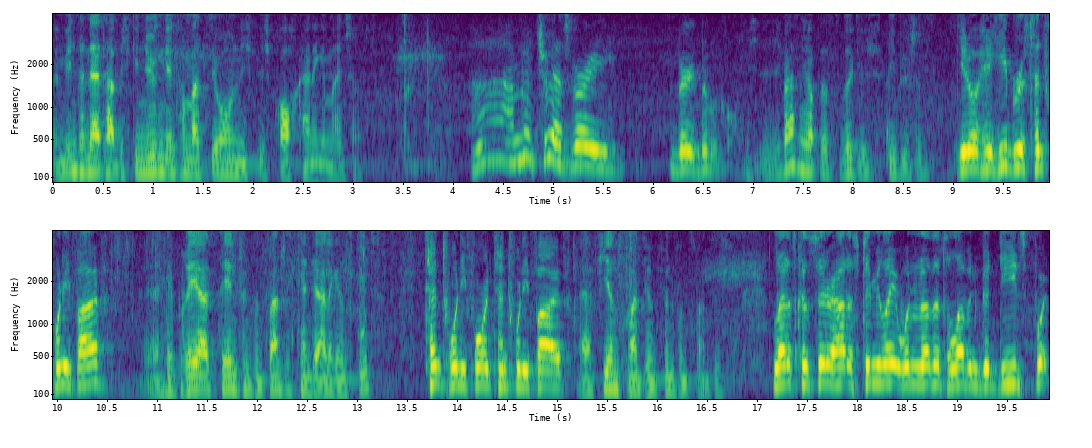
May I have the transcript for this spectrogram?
Im Internet habe ich genügend Informationen, ich, ich brauche keine Gemeinschaft. uh, I'm not sure that's very, very biblical. Ich, ich weiß nicht, ob das wirklich biblisch ist. You know, He- Hebrews 10:25, Äh, Hebräer 10, 25 kennt ihr alle ganz gut. 10:24, and 10:25. Äh, 24 und 25. Let us consider how to stimulate one another to love and good deeds, for,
